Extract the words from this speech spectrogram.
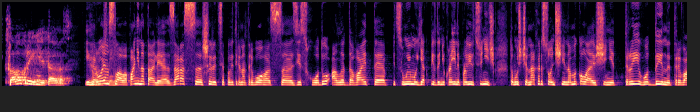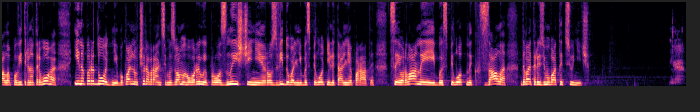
Слава Україні, вітаю вас. І Героям героям слава. слава. Пані Наталія, зараз е, шириться повітряна тривога з, зі сходу, але давайте підсумуємо, як південь України провів цю ніч, тому що на Херсонщині, на Миколаївщині три години тривала повітряна тривога. І напередодні, буквально вчора вранці, ми з вами говорили про знищені розвідувальні безпілотні літальні апарати. Це і Орлани, і безпілотник Зала. Давайте резюмувати цю ніч.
